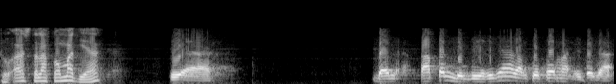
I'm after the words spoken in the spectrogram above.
Doa setelah komat ya. Iya. Dan kapan berdirinya waktu komat itu, Pak?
